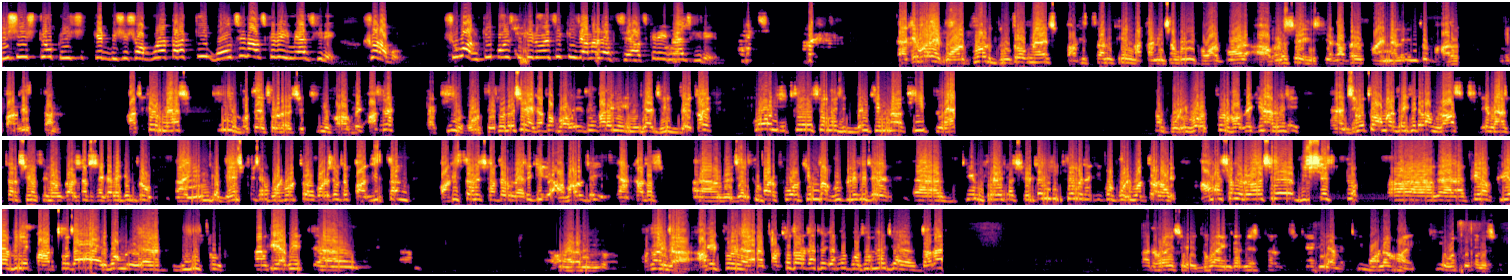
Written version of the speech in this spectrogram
বিশিষ্ট ক্রিকেট বিশেষজ্ঞরা। তারা কি বলছেন আজকের এই ম্যাচ ঘিরে? শোনাবো। সুমন, কি পরিস্থিতি রয়েছে? কি জানা যাচ্ছে আজকের এই ম্যাচ ঘিরে? একেবারে পরপর দুটো ম্যাচ পাকিস্তানকে মাথা নিচুগুলি হওয়ার পর আবার সে এশিয়া কাপের ফাইনালে কিন্তু ভারত পাকিস্তান। আজকের ম্যাচ কি হতে চলেছে, কি হবে? আসলে কি হতে চলেছে এটা তো বলা যেতে পারে ইন্ডিয়া জিতবে। তবে কোন ইকুয়েশনে জিতবে কিংবা কি প্ল্যান পরিবর্তন হবে কিনা নাকি যেহেতু আমরা দেখেছিলাম লাস্ট যে ম্যাচটা ছিল শ্রীলঙ্কার সাথে, সেখানে কিন্তু ইন্ডিয়া বেশ কিছু পরিবর্তন করেছে। তো পাকিস্তান পাকিস্তানের সাথে ম্যাচে কি আবার যে একাদশ যে সুপার ফোর কিংবা গ্রুপ লিগে যে টিম খেলেছে সেটাই খেলে নাকি কোনো পরিবর্তন হবে আমার সঙ্গে রয়েছে বিশিষ্ট আহ, ক্রীড়া- ক্রীড়াবিদ পার্থদা এবং বিশিষ্ট ক্রীড়াবিদ আমি একটু আহ, পার্থদার কাছে যাব প্রথমে যে দাদা রয়েছে দুবাই ইন্টারন্যাশনাল স্টেডিয়ামে কি মনে হয় কি হতে চলেছে?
